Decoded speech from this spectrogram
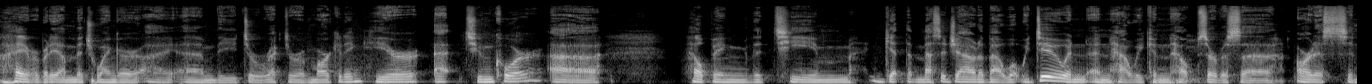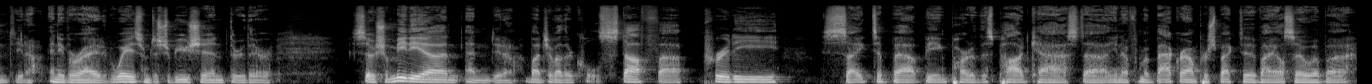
Hey everybody, I'm Mitch Wenger. I am the director of marketing here at TuneCore, uh, helping the team get the message out about what we do and, and how we can help service uh, artists in you know any variety of ways, from distribution through their social media and, and you know a bunch of other cool stuff. Uh, pretty psyched about being part of this podcast. Uh, you know, from a background perspective, I also have a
